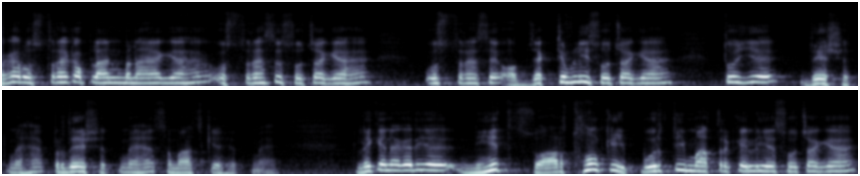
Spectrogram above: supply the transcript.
अगर उस तरह का प्लान बनाया गया है, उस तरह से सोचा गया है, उस तरह से ऑब्जेक्टिवली सोचा गया है तो ये देश हित में है, प्रदेश हित में है, समाज के हित में है। लेकिन अगर ये निहित स्वार्थों की पूर्ति मात्र के लिए सोचा गया है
